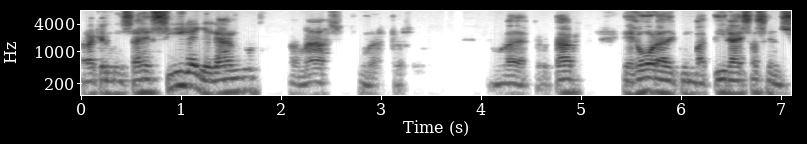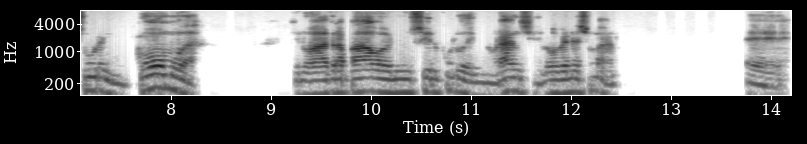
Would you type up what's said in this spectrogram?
para que el mensaje siga llegando a más y más personas. Vamos a despertar Es hora de combatir a esa censura incómoda que nos ha atrapado en un círculo de ignorancia de los venezolanos, eh,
